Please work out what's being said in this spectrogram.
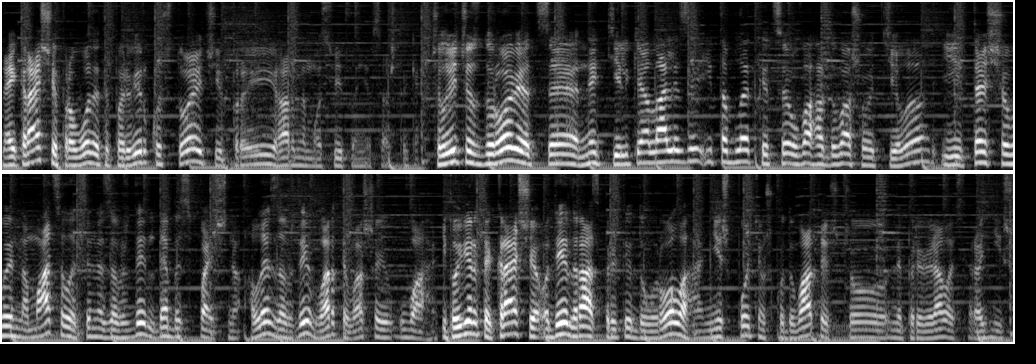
Найкраще проводити перевірку стоячи при гарному освітленні. Все ж таки, чоловіче здоров'я це не тільки аналізи і таблетки, це увага до вашого тіла. І те, що ви намацали, це не завжди небезпечно, але завжди варте вашої уваги. І повірте, краще один раз прийти до уролога, ніж потім шкодувати, що не перевірялось раніше.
